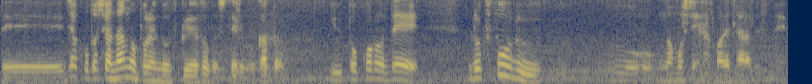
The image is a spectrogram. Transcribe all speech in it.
で、じゃあ今年は何のトレンドを作り出そうとしてるのかというところで、ルクソールがもし選ばれたらですね、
